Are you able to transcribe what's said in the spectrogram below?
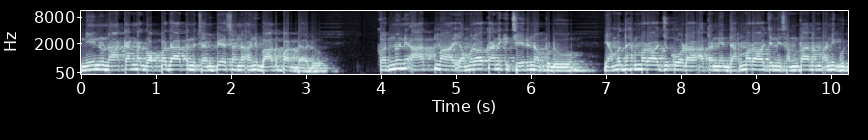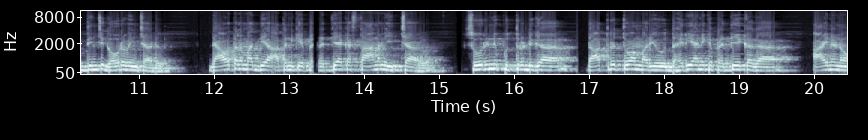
నేను నాకన్నా గొప్పదాతను చంపేశాను అని బాధపడ్డాడు. కర్ణుని ఆత్మ యమలోకానికి చేరినప్పుడు యమధర్మరాజు కూడా అతన్ని ధర్మరాజుని సంతానం అని గుర్తించి గౌరవించాడు. దేవతల మధ్య అతనికి ప్రత్యేక స్థానం ఇచ్చారు. సూర్యుని పుత్రుడిగా దాతృత్వం మరియు ధైర్యానికి ప్రతీకగా ఆయనను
